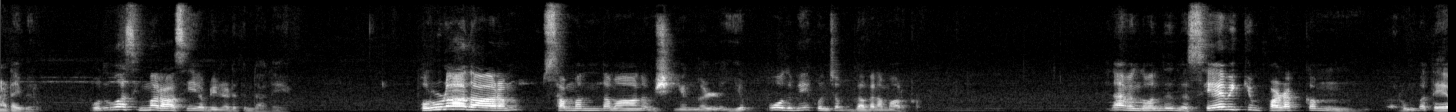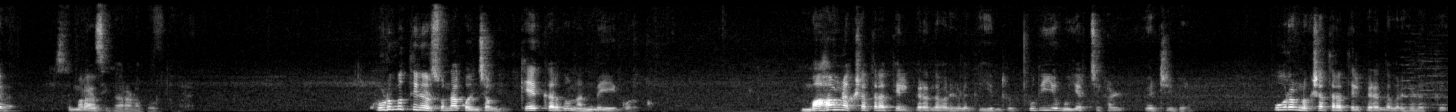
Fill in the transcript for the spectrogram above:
நடைபெறும். பொதுவாக சிம்ம ராசி அப்படின்னு எடுத்துட்டாலே பொருளாதாரம் சம்பந்தமான விஷயங்கள் எப்போதுமே கொஞ்சம் கவனமாக இருக்கும் ஏன்னா இவங்க வந்து இந்த சேவிக்கும் பழக்கம் ரொம்ப தேவை. சிம்மராசிக்காரனை பொறுத்தவரை. குடும்பத்தினர் சொன்னால் கொஞ்சம் கேட்கறதும் நன்மையை கொடுக்கும். மகம் நட்சத்திரத்தில் பிறந்தவர்களுக்கு இன்று புதிய முயற்சிகள் வெற்றி பெறும். பூரம் நட்சத்திரத்தில் பிறந்தவர்களுக்கு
